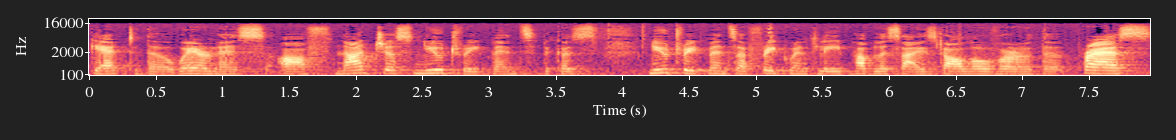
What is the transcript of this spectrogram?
get the awareness of not just new treatments, because new treatments are frequently publicized all over the press,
